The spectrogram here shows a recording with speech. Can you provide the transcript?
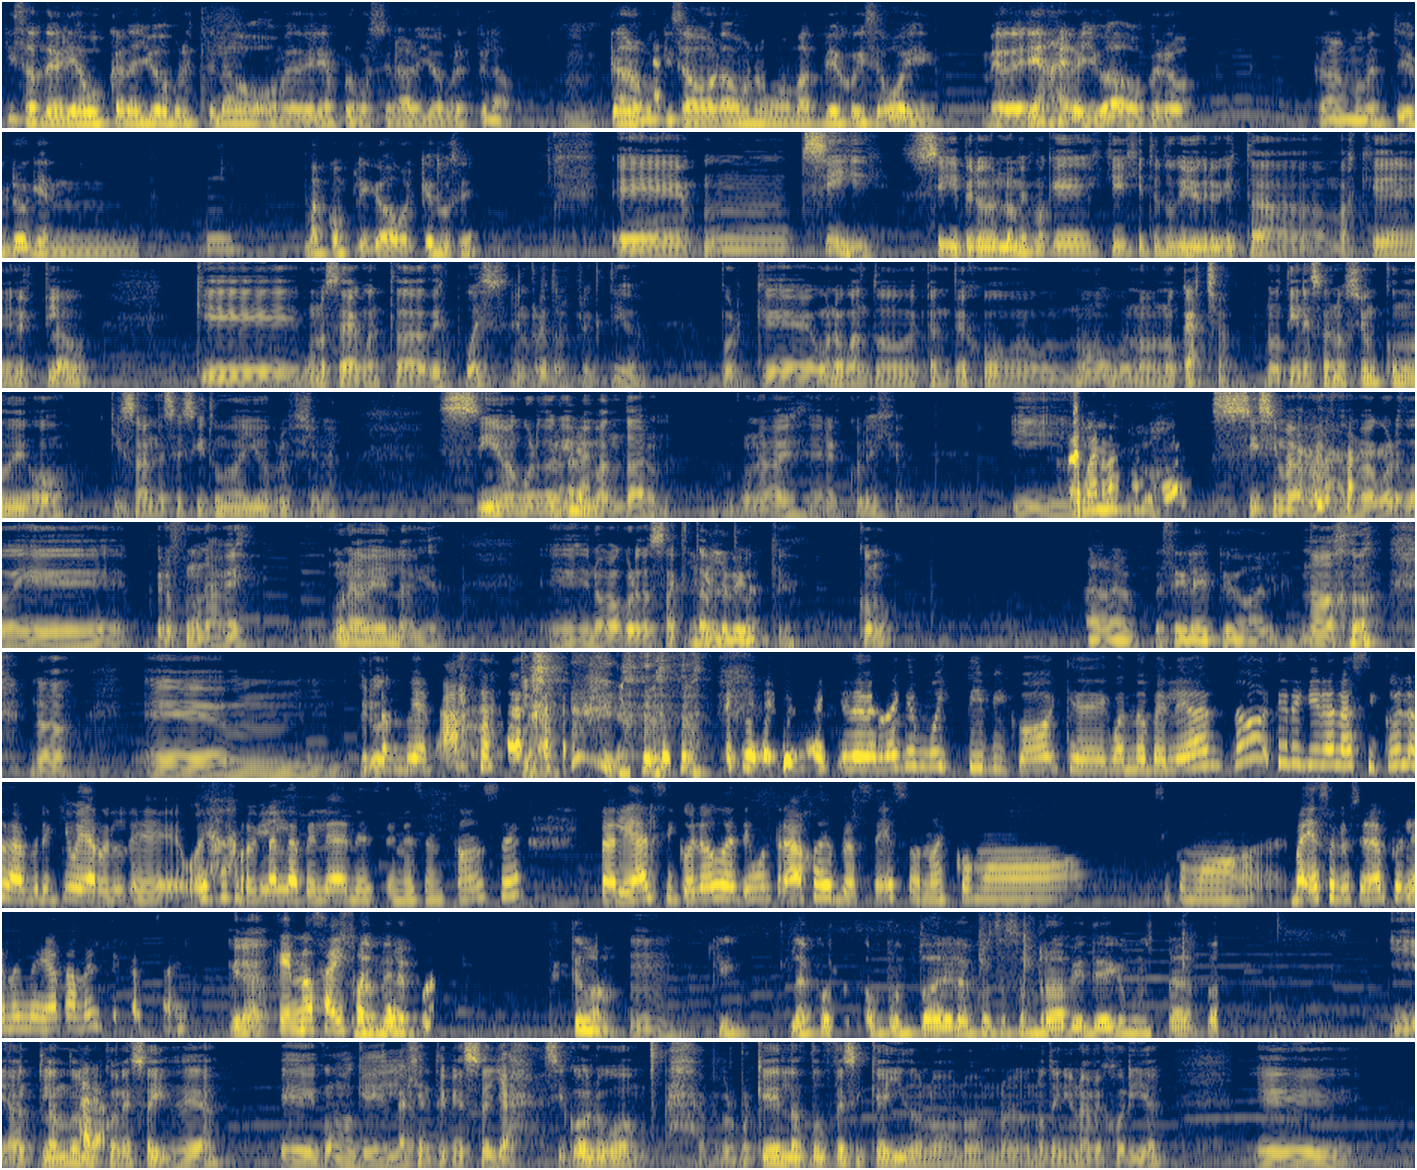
quizás debería buscar ayuda por este lado o me deberían proporcionar ayuda por este lado. Mm. Claro, pues quizás ahora uno más viejo dice, oye, me deberían haber ayudado, pero claro, en el momento yo creo que es más complicado. ¿Por qué tú sí? Eh, mm, sí, sí, pero lo mismo que, dijiste tú, que yo creo que está más que en el clavo, que uno se da cuenta después, en retrospectiva. Porque uno cuando es pendejo no, no, no cacha, no tiene esa noción como de, oh, quizás necesito una ayuda profesional. Sí me acuerdo que me mandaron una vez en el colegio. Y... ¿Recuerdas Sí, sí, me acuerdo, me acuerdo. Eh, pero fue una vez. Una vez en la vida. Eh, no me acuerdo exactamente por qué. ¿Cómo? Ah, pensé que le había pegado a alguien. No, no. Eh, pero... También. es, que, de verdad que es muy típico que cuando pelean, no, tiene que ir a la psicóloga, pero que voy a, eh, voy a arreglar la pelea en, en ese entonces. En realidad el psicólogo tiene un trabajo de proceso, no es como así como vaya a solucionar el problema inmediatamente, ¿cachai? Mira, que no sabéis por qué. sistema. Mm. Que las cosas son puntuales, las cosas son rápidas, tiene que funcionar. Y anclándonos con esa idea, eh, como que la gente piensa, ya, psicólogo, ah, ¿por qué las dos veces que ha ido no, no, no, tenía una mejoría? Eh,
